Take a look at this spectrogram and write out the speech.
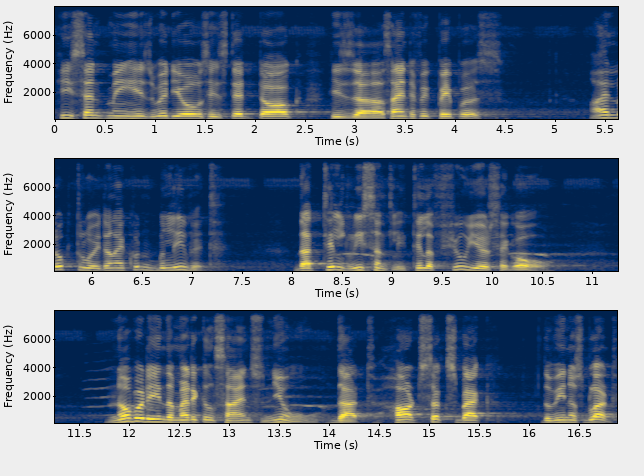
He sent me his videos, his TED talk, his uh, scientific papers. I looked through it and I couldn't believe it, that till recently, till a few years ago, nobody in the medical science knew that heart sucks back the venous blood.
